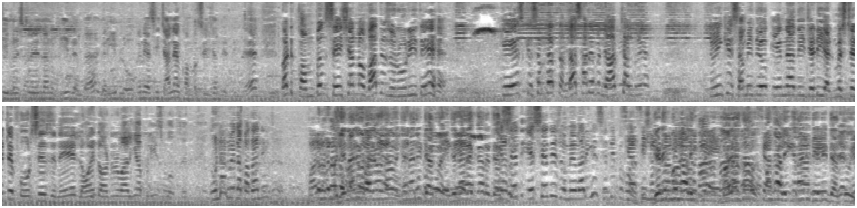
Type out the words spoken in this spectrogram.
ਚੀਫ ਮਿਨਿਸਟਰ ਇਹਨਾਂ ਨੂੰ ਕੀ ਦਿੰਦਾ ਹੈ ਗਰੀਬ ਲੋਕ ਨੇ ਅਸੀਂ ਚਾਹੁੰਦੇ ਹਾਂ ਕੰਪਨਸੇਸ਼ਨ ਦਿੱਤੀ ਜਾਏ। ਬਟ ਕੰਪਨਸੇਸ਼ਨ ਨਾਲੋਂ ਵੱਧ ਜ਼ਰੂਰੀ ਤੇ ਇਹ ਹੈ ਕਿ ਇਸ ਕਿਸਮ ਦਾ ਧੰਦਾ ਸਾਰੇ ਪੰਜਾਬ 'ਚ ਚੱਲ ਰਿਹਾ। ਤੁਸੀਂ ਕੀ ਸਮਝਦੇ ਹੋ ਕਿ ਇਹਨਾਂ ਦੀ ਜਿਹੜੀ ਐਡਮਿਨਿਸਟ੍ਰੇਟਿਵ ਫੋਰਸਸ ਨੇ ਲਾਅ ਐਂਡ ਆਰਡਰ ਵਾਲੀਆਂ ਪੁਲਿਸ ਫੋਰਸਸ ਉਹਨਾਂ ਨੂੰ ਇਹਦਾ ਪਤਾ ਨਹੀਂ? ਜਿਨ੍ਹਾਂ ਦੀ ਬਾਜਵਾ ਸਾਹਿਬ ਜਿਨ੍ਹਾਂ ਦੀ ਡੈਥ ਜਿਨ੍ਹਾਂ ਦੇ ਘਰ ਡੈਥ ਇਸੇ ਦੀ ਇਸੇ ਦੀ ਜ਼ਿੰਮੇਵਾਰੀ ਹੈ ਸਿੱਧੀ ਭਗਵੰਤ ਦੀ ਜਿਹੜੀ ਪੰਗਾਲੀ ਬਾਜਵਾ ਸਾਹਿਬ ਪੰਗਾਲੀ ਕਲਾਂ ਦੀ ਜਿਹੜੀ ਡੈਥ ਹੋਈ ਹੈ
